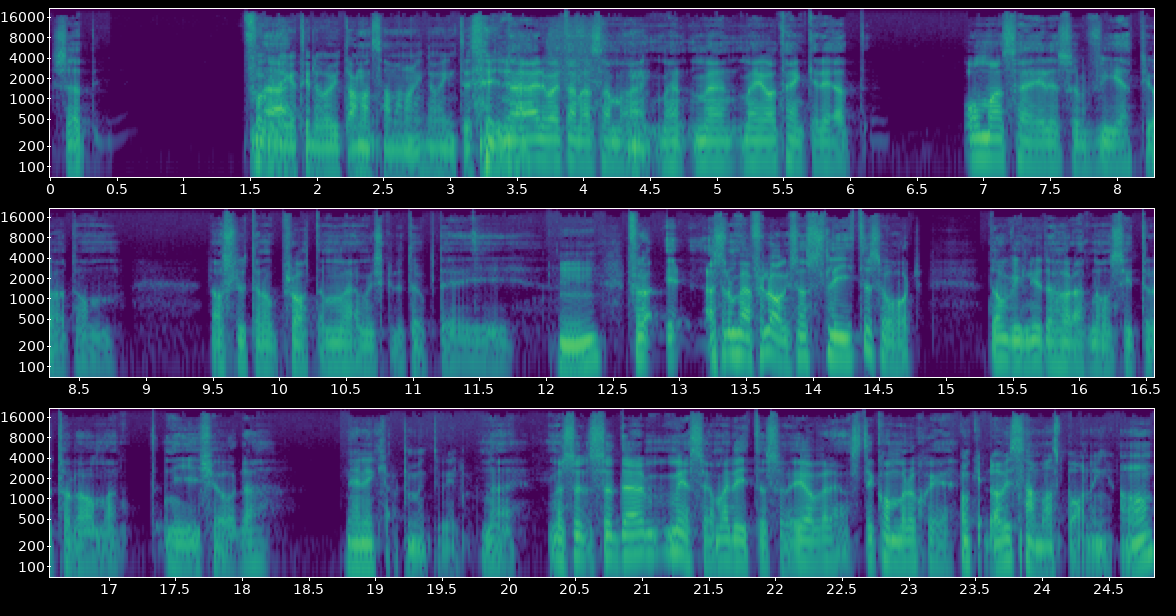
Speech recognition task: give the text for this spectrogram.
Så att, Får vi lägga till, det var ju ett annat sammanhang. Det var inte det nej, det var ett annat sammanhang. Men, men, men jag tänker det att om man säger det så vet jag att de, de slutar nog prata med mig om vi skulle ta upp det i... Mm. För, eh, alltså de här förlagen som sliter så hårt, de vill ju inte höra att någon sitter och talar om att ni är körda. Nej, det är klart de inte vill. Nej. Men så, så där mesar jag mig lite så är jag överens. Det kommer att ske. Okej, då har vi samma spaning. Ja,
